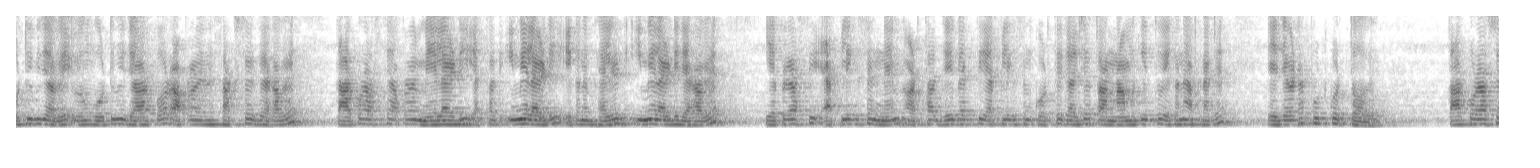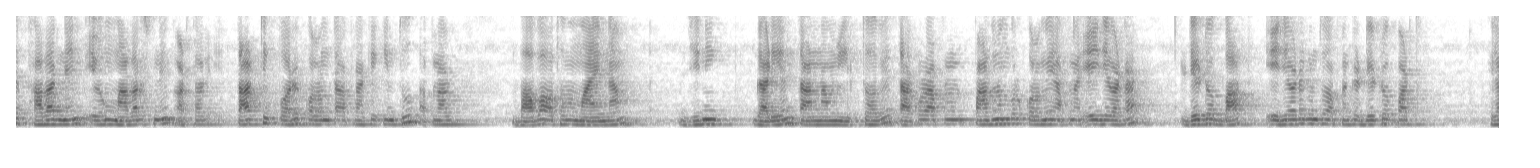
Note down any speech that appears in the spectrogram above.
OTP যাবে এবং ওটিপি যাওয়ার পর আপনার এখানে সাকসেস দেখাবে। তারপর আসছে আপনার মেল আইডি অর্থাৎ ইমেল আইডি এখানে ভ্যালিড ইমেল আইডি দেখাবে। এরপরে আসছে অ্যাপ্লিকেশন নেম, অর্থাৎ যে ব্যক্তি অ্যাপ্লিকেশান করতে চাইছে, তার নাম কিন্তু এখানে আপনাকে এই জায়গাটা পুট করতে হবে। তারপর আসে ফাদার নেম এবং মাদার্স নেম অর্থাৎ তার ঠিক পরের কলমটা আপনাকে কিন্তু আপনার বাবা অথবা মায়ের নাম, যিনি গার্ডিয়ান তার নাম লিখতে হবে। তারপর আপনার পাঁচ নম্বর কলমে আপনার এই জায়গাটা ডেট অফ বার্থ এই জায়গাটা কিন্তু আপনাকে ডেট অফ বার্থ ফিল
